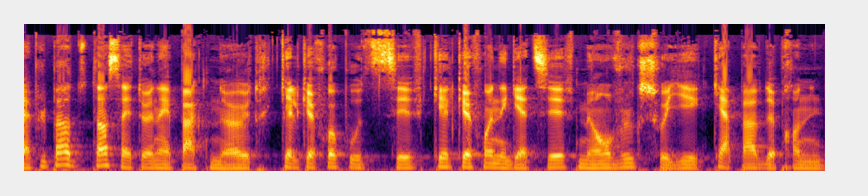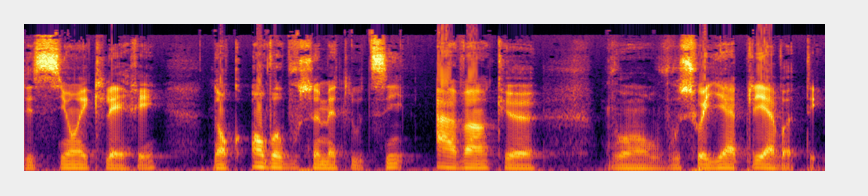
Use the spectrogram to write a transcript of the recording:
la plupart du temps, ça a été un impact neutre, quelquefois positif, quelquefois négatif, mais on veut que vous soyez capable de prendre une décision éclairée. Donc, on va vous soumettre l'outil avant que vous, soyez appelé à voter.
